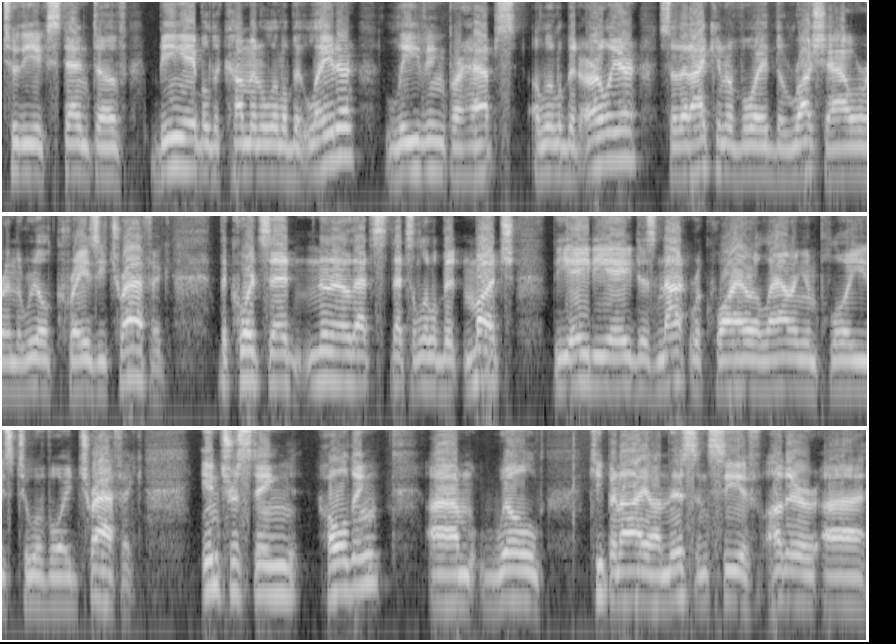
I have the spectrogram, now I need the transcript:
to the extent of being able to come in a little bit later, leaving perhaps a little bit earlier, so that I can avoid the rush hour and the real crazy traffic. The court said, no, no, that's that's a little bit much. The ADA does not require allowing employees to avoid traffic. Interesting holding. Um, we'll keep an eye on this and see if other uh,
